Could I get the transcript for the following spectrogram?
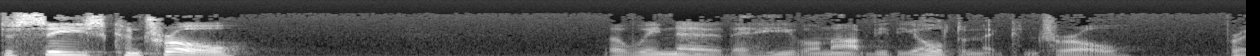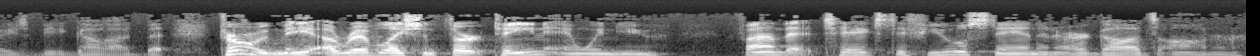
to seize control. But we know that he will not be the ultimate control. Praise be to God. But turn with me, a uh, Revelation 13, and when you find that text, if you will stand in our God's honor,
